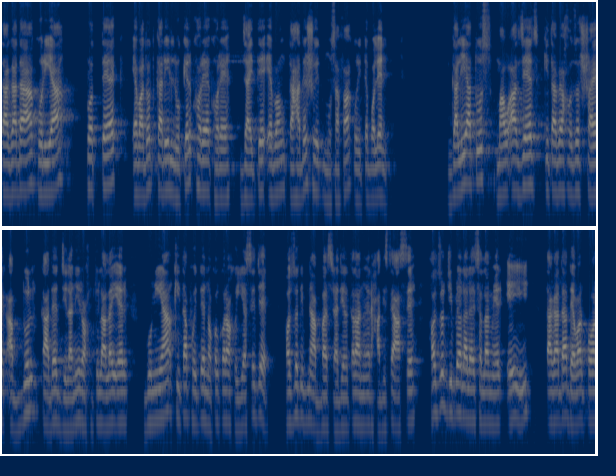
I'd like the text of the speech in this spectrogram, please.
তাগাদা করিয়া প্রত্যেক এবাদতকারী লোকের ঘরে ঘরে যাইতে এবং তাহাদের সহিত মুসাফা করিতে বলেন। গালিয়াতুস মাওয়াজেজ কিতাবে হজরত শায়েক আব্দুল কাদের জিলানী রহমতুল্লাহ আলাই এর গুনিয়া কিতাব হইতে নকল করা হইয়াছে যে হজরত ইবনে আব্বাস রাজিয়াল এর হাদিসে আছে হজরত জিব্রাইল আলাইসাল্লামের এই তাগাদা দেওয়ার পর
